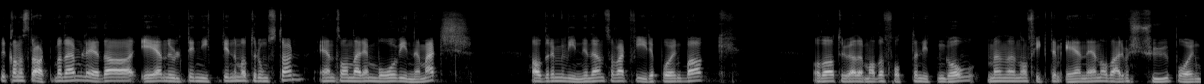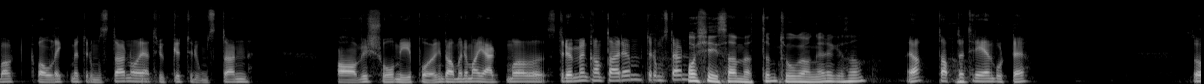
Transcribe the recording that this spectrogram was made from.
Vi kan jo starte med dem. Leda 1-0 til 90. mot Tromsdalen. En sånn derre må vinne-match. Hadde de vunnet den, så vært fire poeng bak. Og da tror jeg de hadde fått en liten go, men eh, nå fikk de 1-1, og da er de sju poeng bak kvalik med Tromsdalen, og jeg tror ikke Tromsdalen avgir så mye poeng. Da må de ha hjelp med Strømmen kan ta dem, Tromsdalen. Og Kisa har møtt dem to ganger, ikke sant? Ja, tapte 3-1 borte. Så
